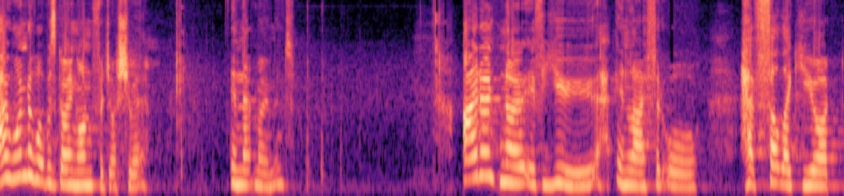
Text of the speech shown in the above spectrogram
I wonder what was going on for Joshua in that moment. I don't know if you in life at all have felt like you are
